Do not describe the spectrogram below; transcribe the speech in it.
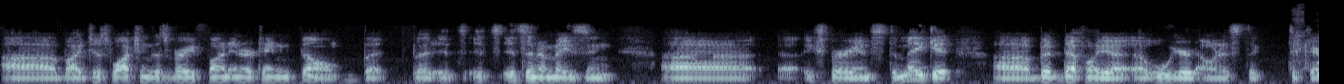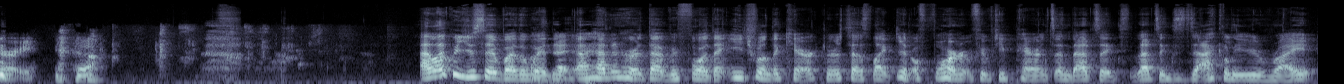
uh, by just watching this very fun, entertaining film. But but it's it's it's an amazing uh, experience to make it, uh, but definitely a, a, weird onus to, to carry. I like what you said, by the way, that I hadn't heard that before. That each one of the characters has like you know 450 parents, and that's ex- that's exactly right.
